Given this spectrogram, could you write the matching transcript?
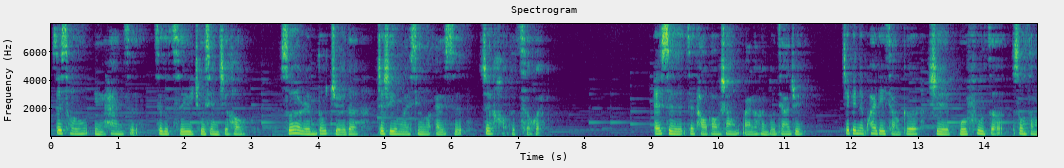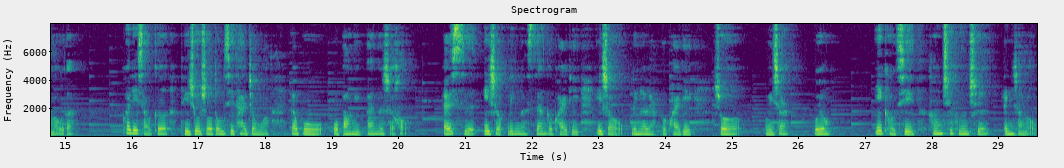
自从“女汉子”这个词语出现之后，所有人都觉得这是用来形容 S 最好的词汇。S 在淘宝上买了很多家具，这边的快递小哥是不负责送上楼的。快递小哥提出说东西太重了。要不我帮你搬的时候，S 一手拎了三个快递，一手拎了两个快递，说没事儿，不用，一口气哼哧哼哧拎上楼。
